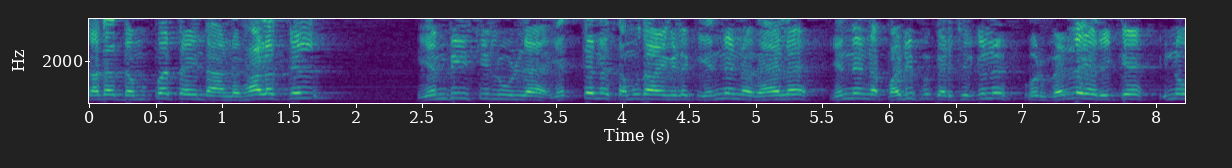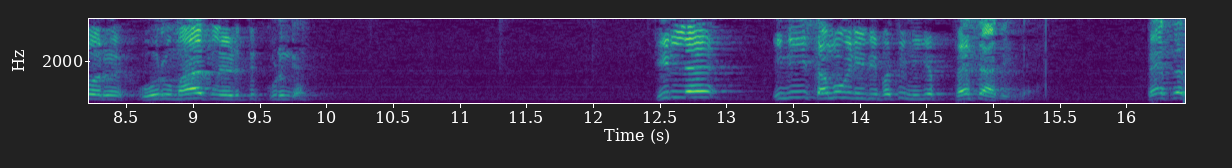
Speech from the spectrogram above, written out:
கடந்த 35 ஆண்டு காலத்தில் எம்பிசியில் உள்ள எத்தனை சமுதாயங்களுக்கு என்னென்ன வேலை என்னென்ன படிப்பு கிடைச்சிருக்குன்னு ஒரு வெள்ளை அறிக்கை இன்னும் ஒரு ஒரு மாதத்துல எடுத்து கொடுங்க. இல்ல இனி சமூக நீதி பத்தி நீங்க பேசாதீங்க. பேச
